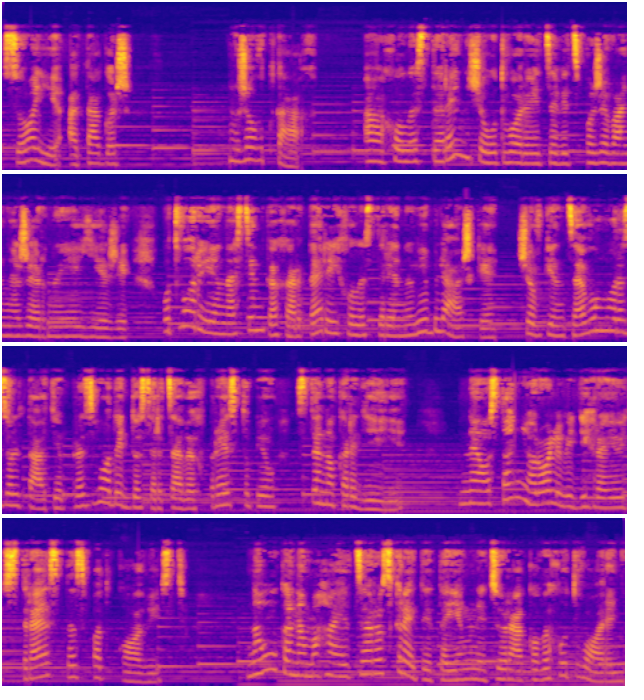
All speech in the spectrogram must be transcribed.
сої, а також в жовтках а холестерин, що утворюється від споживання жирної їжі, утворює на стінках артерій холестеринові бляшки, що в кінцевому результаті призводить до серцевих приступів стенокардії. Не останню роль відіграють стрес та спадковість. Наука намагається розкрити таємницю ракових утворень,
